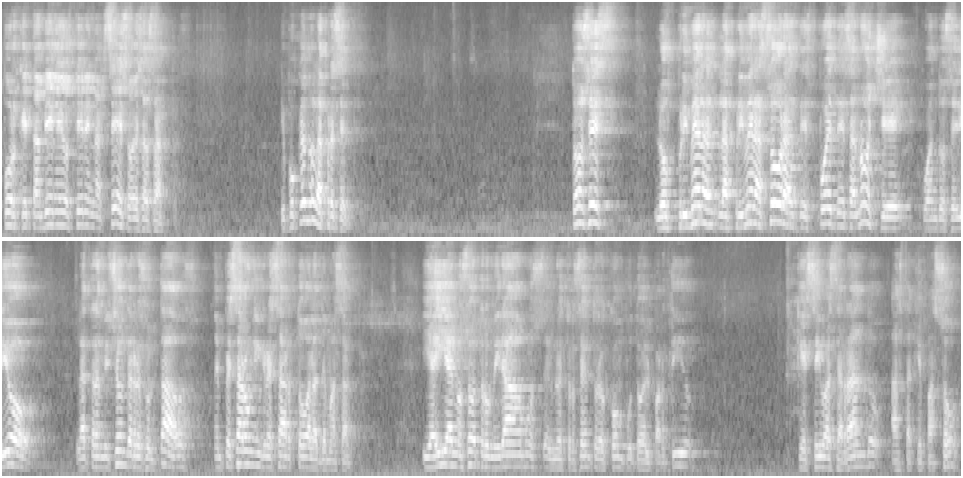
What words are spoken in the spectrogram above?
porque también ellos tienen acceso a esas actas. ¿Y por qué no las presenta? Entonces, las primeras horas después de esa noche, cuando se dio la transmisión de resultados, empezaron a ingresar todas las demás actas. Y ahí ya nosotros mirábamos en nuestro centro de cómputo del partido que se iba cerrando hasta que pasó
